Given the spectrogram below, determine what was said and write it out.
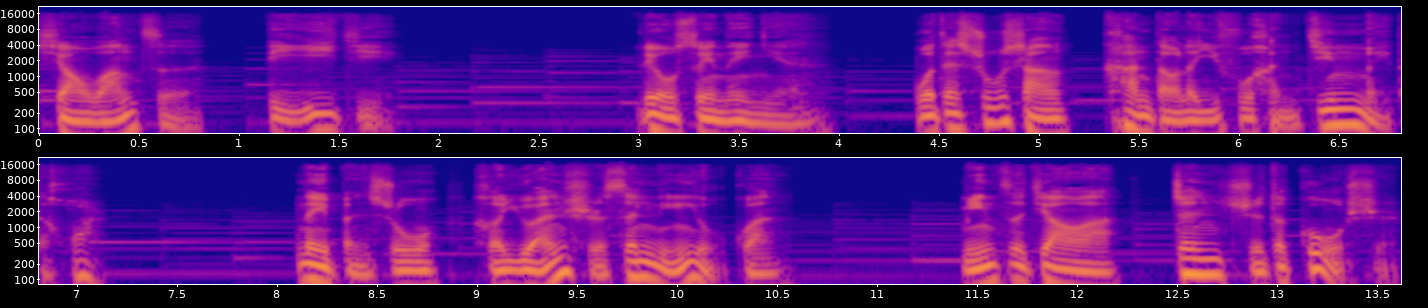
小王子第一集。六岁那年，我在书上看到了一幅很精美的画。那本书和原始森林有关，名字叫《啊真实的故事》。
